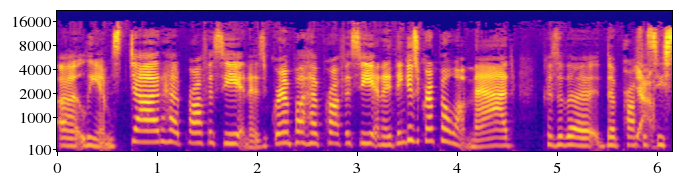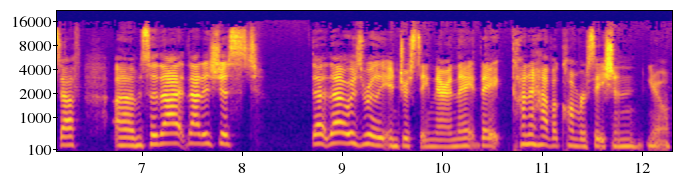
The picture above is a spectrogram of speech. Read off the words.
uh, Liam's dad had prophecy and his grandpa had prophecy, and I think his grandpa went mad because of the the prophecy yeah. stuff. Um, so that that is just that that was really interesting there, and they they kind of have a conversation, you know,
